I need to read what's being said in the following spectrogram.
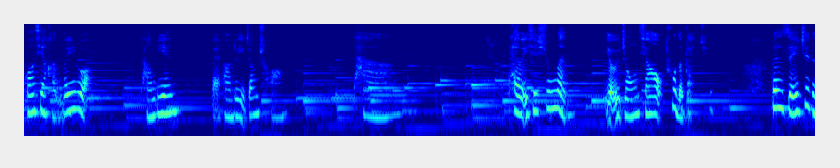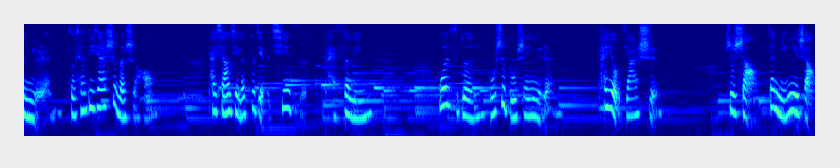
光线很微弱，旁边摆放着一张床。他，他有一些胸闷，有一种想呕吐的感觉。跟随这个女人走向地下室的时候，他想起了自己的妻子凯瑟琳。温斯顿不是独身一人，他有家室，至少在名义上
